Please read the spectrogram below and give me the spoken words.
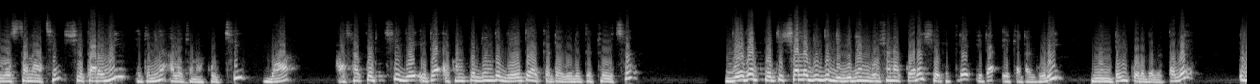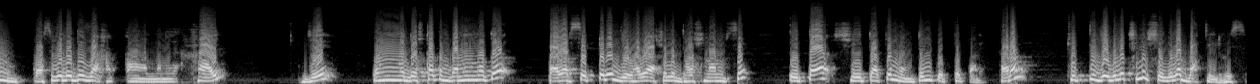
অবস্থানে আছে, সে কারণেই এটা নিয়ে আলোচনা করছি বা আশা করছি যে এটা এখন পর্যন্ত যেহেতু এক ক্যাটাগরিতে চলছে দুই হাজার পঁচিশ সালে যদি ডিভিডেন্ড ঘোষণা করে, সেক্ষেত্রে এটা এই ক্যাটাগরি মেনটেন করে দেবে। তবে পসিবিলিটিজ মানে হাই যে অন্য দশটা কোম্পানির মতো পাওয়ার সেক্টরে যেভাবে আসলে ধস নামছে, এটা সেটাকে মেনটেন করতে পারে। কারণ চুক্তি যেগুলো ছিল, সেগুলো বাতিল হয়েছে।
